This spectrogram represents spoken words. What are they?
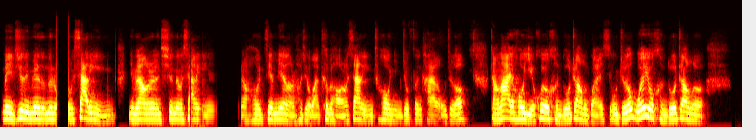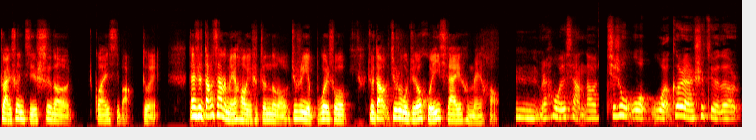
美剧里面的那种夏令营。你们两个人去那种夏令营，然后见面了，然后觉得玩特别好。然后夏令营之后你们就分开了。我觉得长大以后也会有很多这样的关系。我觉得我也有很多这样的转瞬即逝的关系吧。对，但是当下的美好也是真的喽，就是也不会说就当就是我觉得回忆起来也很美好。嗯，然后我就想到，其实我我个人是觉得，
